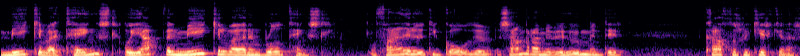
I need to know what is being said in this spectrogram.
mikilvæg tengsl og jafnvel mikilvægar en blóðtengsl og það er auðvitað í góðu samræmi við hugmyndir katholsku kirkjunar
